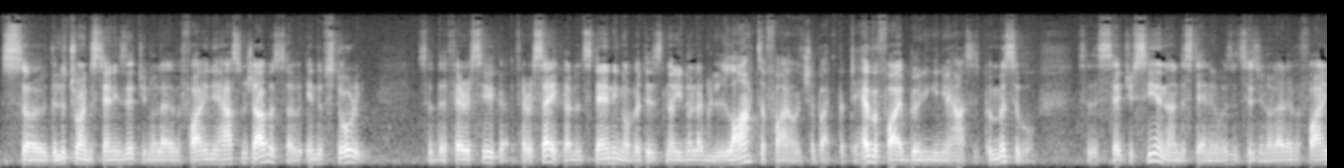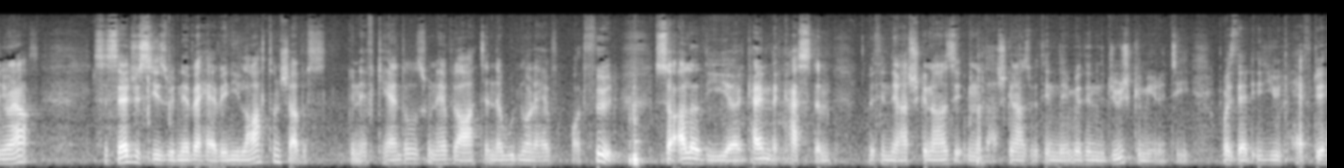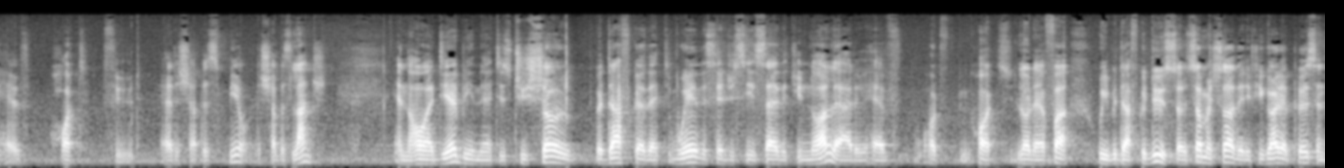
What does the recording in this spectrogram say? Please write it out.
So the literal understanding is that you're not allowed to have a fire in your house on Shabbos. So end of story. So the Pharisaic, Pharisaic understanding of it is no, you're not allowed to light a fire on Shabbat, but to have a fire burning in your house is permissible. So the Sadducean understanding was it says you're not allowed to have a fire in your house. So Sadducees would never have any light on Shabbos. Wouldn't have candles, wouldn't have light, and they would not have hot food. So Allah the uh, came the custom within the Ashkenazi, not Ashkenazi, within the within the Jewish community, was that you have to have hot food at a Shabbos meal, at a Shabbos lunch. And the whole idea being that is to show Badafka that where the Sadducees say that you're not allowed to have hot, hot, have fire, we Badafka do. So, so much so that if you go to a person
